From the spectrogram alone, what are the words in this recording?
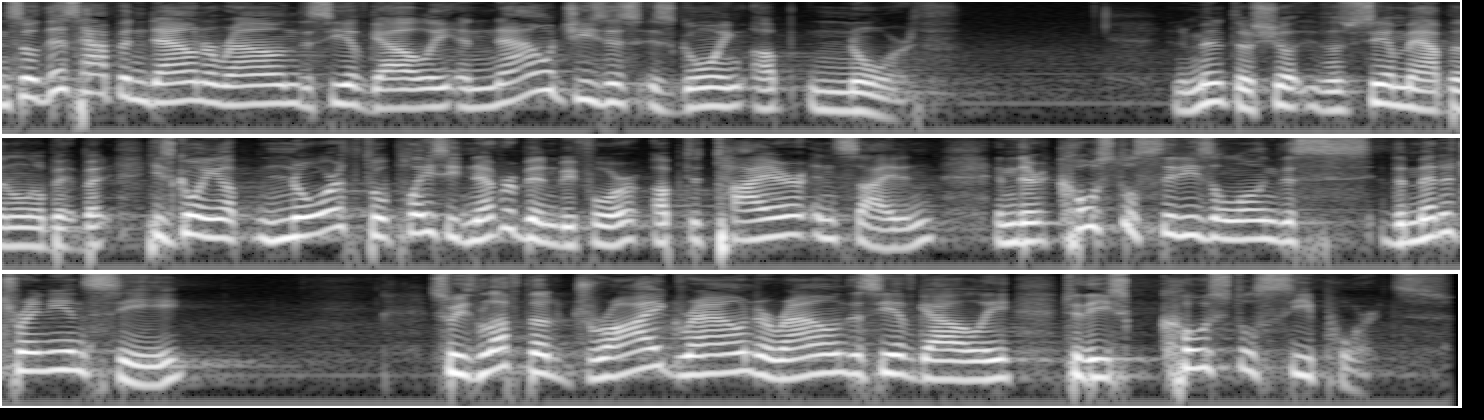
And so this happened down around the Sea of Galilee, and now Jesus is going up north. In a minute, they'll, they'll see a map in a little bit, but he's going up north to a place he'd never been before, up to Tyre and Sidon, and they're coastal cities along the Mediterranean Sea. So he's left the dry ground around the Sea of Galilee to these coastal seaports.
